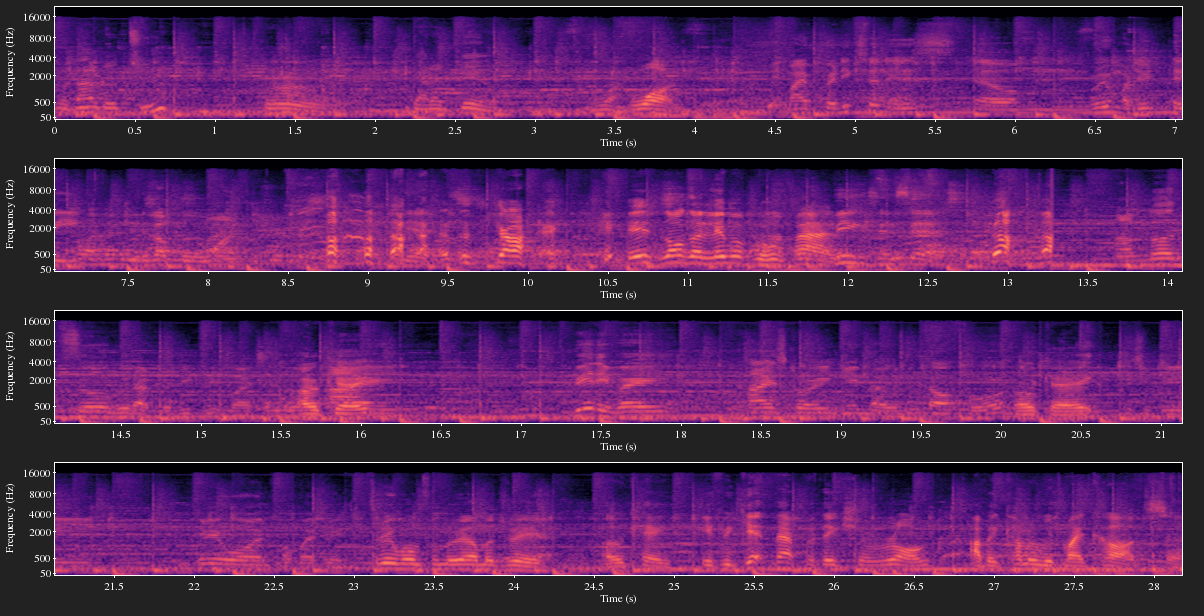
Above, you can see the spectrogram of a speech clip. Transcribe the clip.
Ronaldo 2. Hmm. Gareth Bale 1. One. My prediction is um, Real Madrid 3, Liverpool 1. This guy, he's not a Liverpool fan. Being sincere. Not so good at predicting matches. Okay. I, being a very high scoring game that we look out for. Okay. It should be 3 1 for Madrid. 3 1 from Real Madrid. Okay, if you get that prediction wrong, I'll be coming with my cards.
